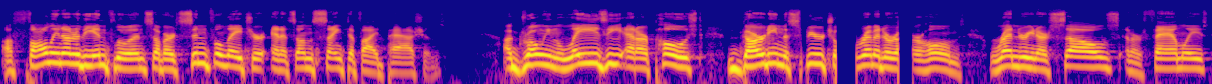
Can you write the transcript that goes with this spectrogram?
a falling under the influence of our sinful nature and its unsanctified passions, a growing lazy at our post, guarding the spiritual perimeter of our homes, rendering ourselves and our families, in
